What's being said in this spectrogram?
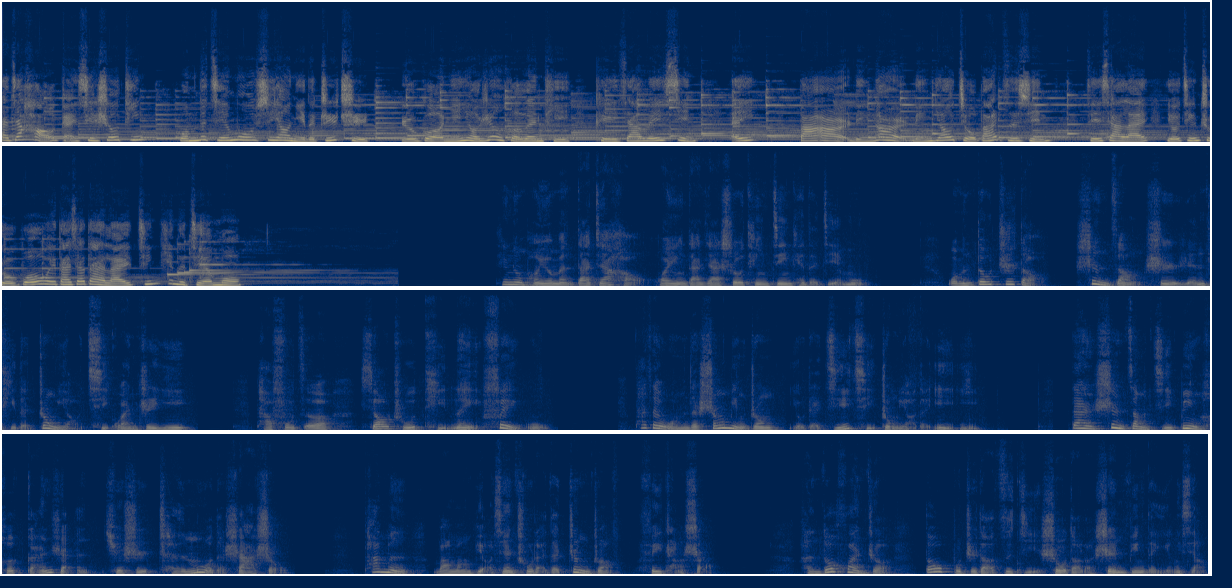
大家好，感谢收听我们的节目，需要你的支持。如果您有任何问题，可以加微信 a 八二零二零幺九八咨询。接下来有请主播为大家带来今天的节目。听众朋友们，大家好，欢迎大家收听今天的节目。我们都知道，肾脏是人体的重要器官之一，它负责消除体内废物。它在我们的生命中有着极其重要的意义，但肾脏疾病和感染却是沉默的杀手，它们往往表现出来的症状非常少，很多患者都不知道自己受到了肾病的影响，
